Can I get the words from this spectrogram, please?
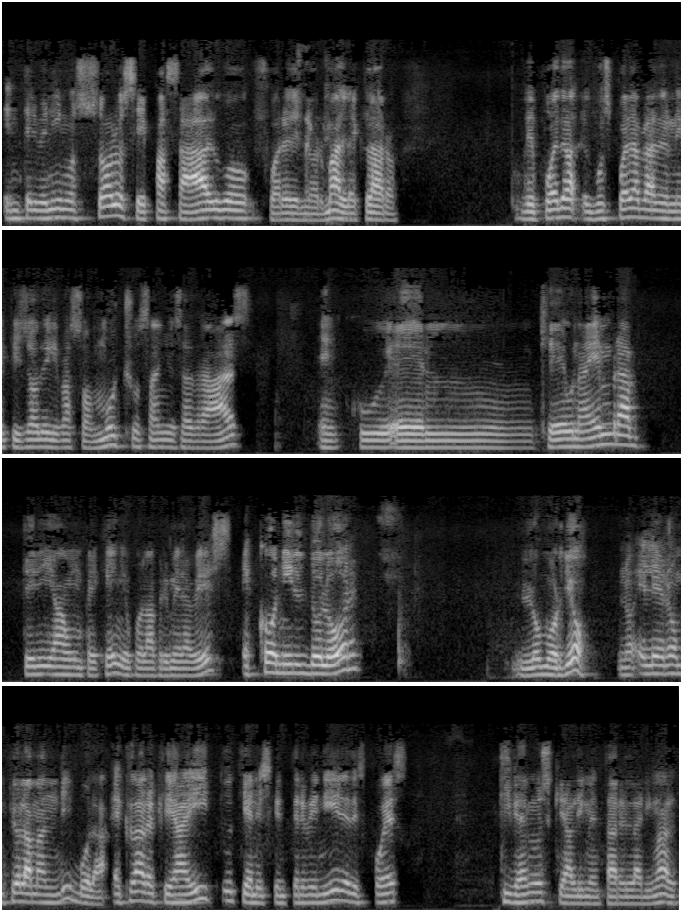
intervenimos solo si pasa algo fuera del normal, es claro. vos puedo hablar de un episodio que pasó muchos años atrás, en, que una hembra tenía un pequeño por la primera vez y con el dolor lo mordió no, él le rompió la mandíbula. Es claro que ahí tú tienes que intervenir y después tenemos que alimentar el animal,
